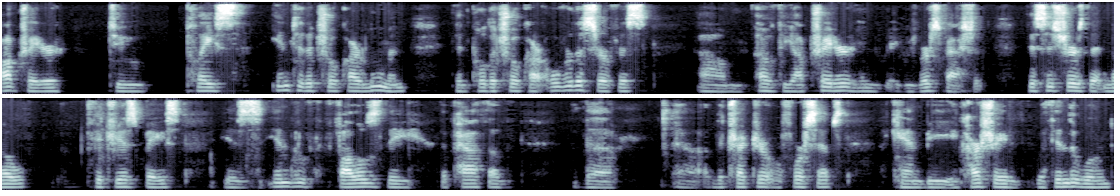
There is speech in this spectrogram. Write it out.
obturator to place into the trocar lumen, then pull the trocar over the surface um, of the obturator in a reverse fashion. This ensures that no vitreous base is in the, follows the, the path of the uh, vitrector or forceps can be incarcerated within the wound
